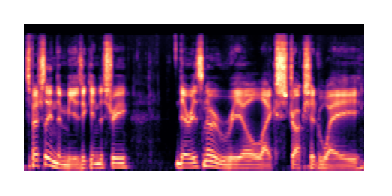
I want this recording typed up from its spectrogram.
especially in the music industry, there is no real like structured way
